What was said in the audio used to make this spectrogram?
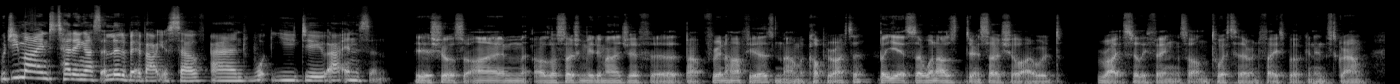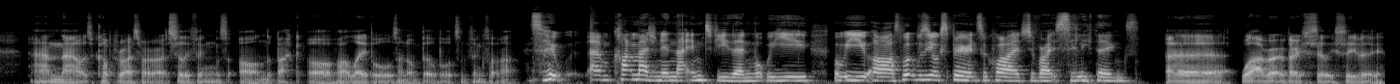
Would you mind telling us a little bit about yourself and what you do at Innocent? Yeah, sure. So I'm I was a social media manager for about three and a half years, and now I'm a copywriter. But yeah, so when I was doing social, I would write silly things on Twitter and Facebook and Instagram. And now, as a copywriter, I write silly things on the back of our labels and on billboards and things like that. So, um, can't imagine in that interview. Then, what were you? What were you asked? What was your experience required to write silly things? Uh, well, I wrote a very silly CV.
